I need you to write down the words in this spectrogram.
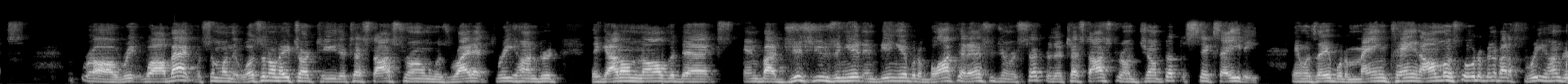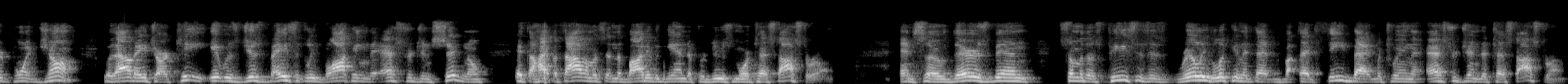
uh, re- while back with someone that wasn't on HRT. Their testosterone was right at 300. They got on Nolvadex, and by just using it and being able to block that estrogen receptor, their testosterone jumped up to 680 and was able to maintain almost what would have been about a 300 point jump without HRT. It was just basically blocking the estrogen signal at the hypothalamus, and the body began to produce more testosterone. And so there's been some of those pieces is really looking at that that feedback between the estrogen to testosterone.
